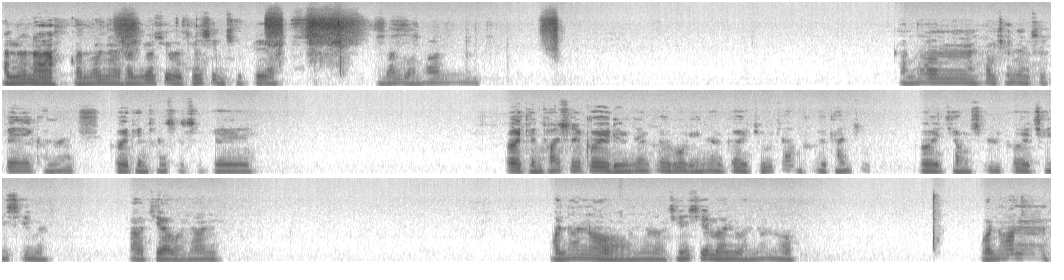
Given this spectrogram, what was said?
感恩啊，感恩啊，很优秀的全显慈悲啊，晚安晚安，感恩后前人慈悲，感恩各位点传师慈悲，各位点传师、各位领证、各位副领证、各位组长、各位坛主、各位讲师、各位前师们，大家晚安。晚安喽，那前贤们晚安喽，晚安。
